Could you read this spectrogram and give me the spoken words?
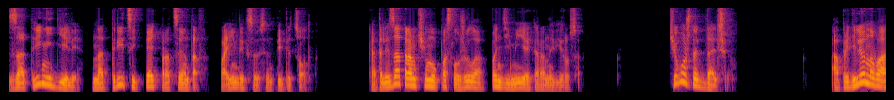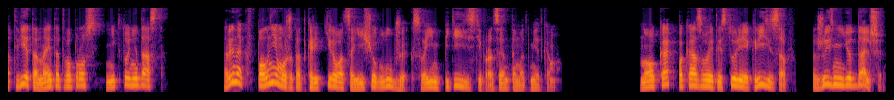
За три недели на 35% по индексу S&P 500. Катализатором чему послужила пандемия коронавируса. Чего ждать дальше? Определенного ответа на этот вопрос никто не даст. Рынок вполне может откорректироваться еще глубже, к своим 50% отметкам. Но, как показывает история кризисов, жизнь идет дальше.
